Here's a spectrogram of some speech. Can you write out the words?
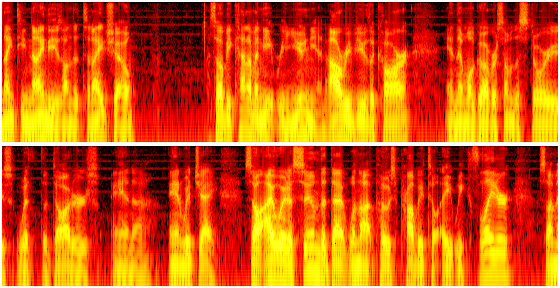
1990s on The Tonight Show. So it'll be kind of a neat reunion. I'll review the car and then we'll go over some of the stories with the daughters and, uh, and with Jay. So I would assume that that will not post probably till eight weeks later. So I'm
